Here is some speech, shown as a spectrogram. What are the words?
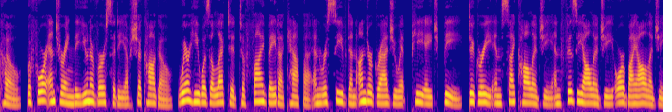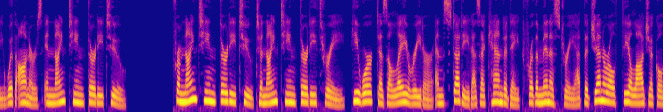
Co., before entering the University of Chicago, where he was elected to Phi Beta Kappa and received an undergraduate Ph.B. degree in psychology and physiology or biology with honors in 1932. From 1932 to 1933, he worked as a lay reader and studied as a candidate for the ministry at the General Theological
